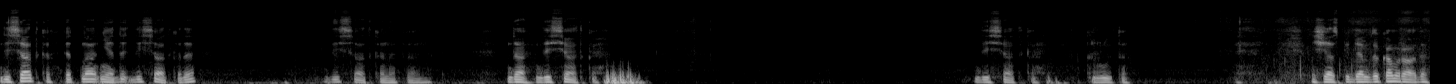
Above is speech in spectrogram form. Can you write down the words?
Десятка, п'ятна, ні, де- десятка, да? Десятка, напевно. Да, десятка. Десятка. Круто. Зараз підемо до камрада.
